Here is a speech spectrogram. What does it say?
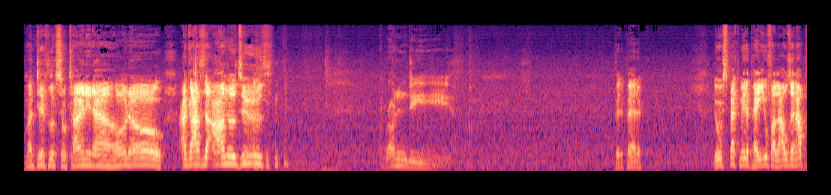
My dick looks so tiny now. Oh no! I got the Arnold tooth. Grundy. Pitter patter. You expect me to pay you for lousing up?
